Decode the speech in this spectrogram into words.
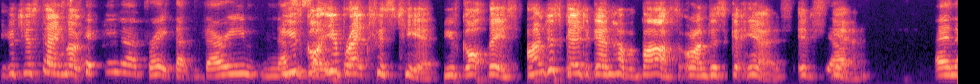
you're just Yeah, saying, look, taking that break, that very necessary. you've got your break. breakfast here. You've got this. I'm just going to go and have a bath, or I'm just going. Yeah, it's, it's Yep. yeah. And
